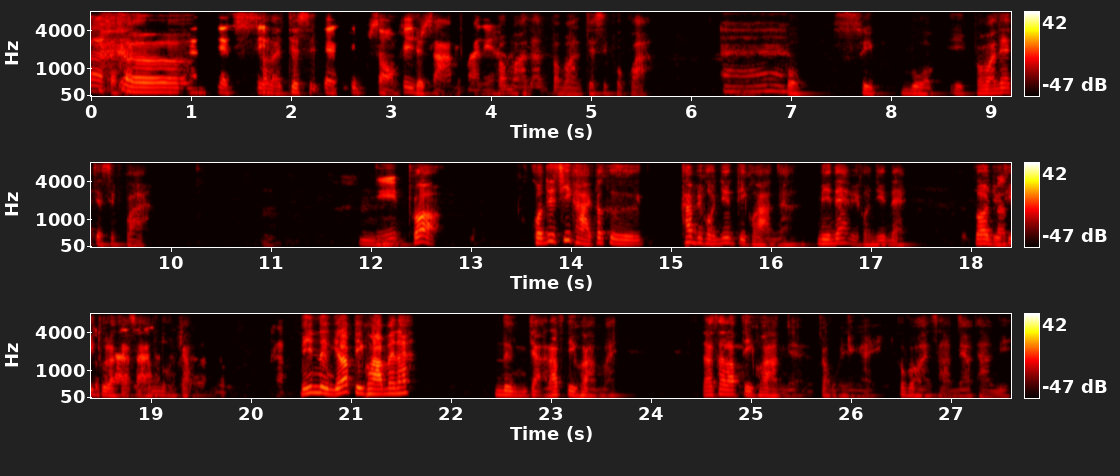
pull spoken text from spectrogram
น่าจะเออเจ็ดสิบเท่าไหร่เจ็ดสิบเจ็ดสิบสองเจ็ดสิบสามประมาณนี้คปรับระมาณนั้นประมาณเจ็ดสิบกว่าอ่า หกสิบบวกอีกประมาณเนี้ยเจ็ดสิบกว่าอืมอืมนี้ก็คนที่ชี้ขาดก็คือ ถ้ามีคนยื่นตีความนะมีแน่มีคนยื่นแน่ก็อยู่ที่ตุลาการศาลรัฐธรรมนูญครับครับมีหนึ่งจะรับตีความไหมนะหนึ่งจะรับตีความไหมแล้วถ้ารับตีความเนี่ยจะออกเป็นยังไง ก็ประมาณสามแนวทางนี้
